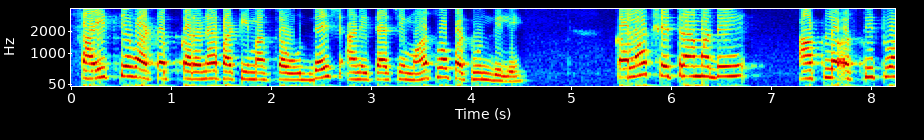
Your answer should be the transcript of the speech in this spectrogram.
साहित्य वाटप करण्यापाठीमागचा उद्देश आणि त्याचे महत्त्व पटवून दिले. कला क्षेत्रामध्ये आपलं अस्तित्व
